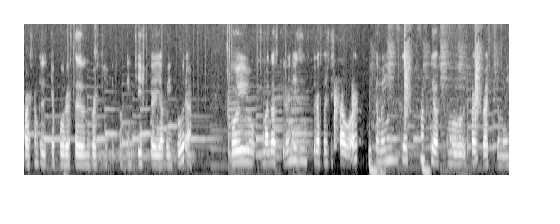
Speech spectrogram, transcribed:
paixão que ele tinha por esse universo de ficção científica e aventura, foi uma das grandes inspirações de Star Wars e também de outros franquias, como Star Trek também.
